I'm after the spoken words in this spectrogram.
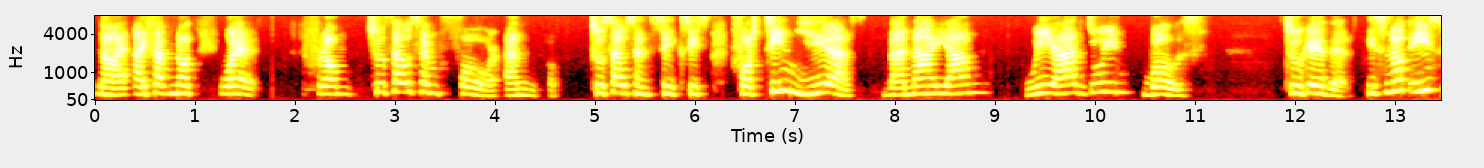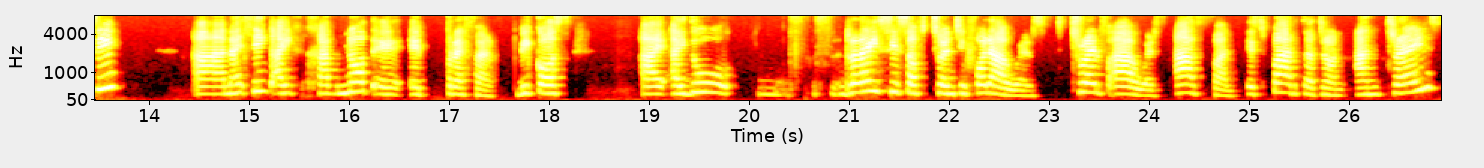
No I, I have not. Well from 2004 and 2006 it's 14 years that i am we are doing both together. It's not easy and i think i have not a, a prefer because i i do races of 24 hours 12 hours asphalt spartathlon and trails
